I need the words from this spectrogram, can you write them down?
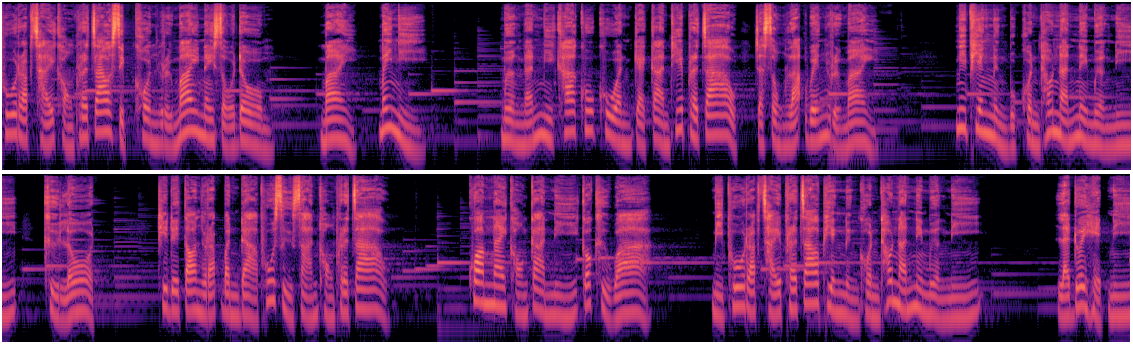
ผู้รับใช้ของพระเจ้าสิบคนหรือไม่ในโสโดม ไม่ ไม่มี เมืองนั้นมีค่าคู่ควรแก่การที่พระเจ้าจะทรงละเว้นหรือไม่ มีเพียงหนึ่งบุคคลเท่านั้นในเมืองนี้ คือโลด ที่ได้ต้อนรับบรรดาผู้สื่อสารของพระเจ้า ความในของการนี้ก็คือว่า มีผู้รับใช้พระเจ้าเพียงหนึ่งคนเท่านั้นในเมืองนี้ และด้วยเหตุนี้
